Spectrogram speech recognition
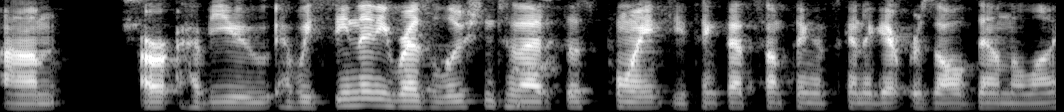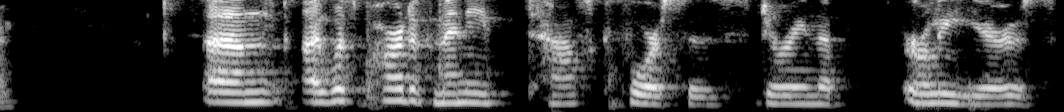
Um, or have you have we seen any resolution to that at this point? Do you think that's something that's going to get resolved down the line? Um, I was part of many task forces during the early years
